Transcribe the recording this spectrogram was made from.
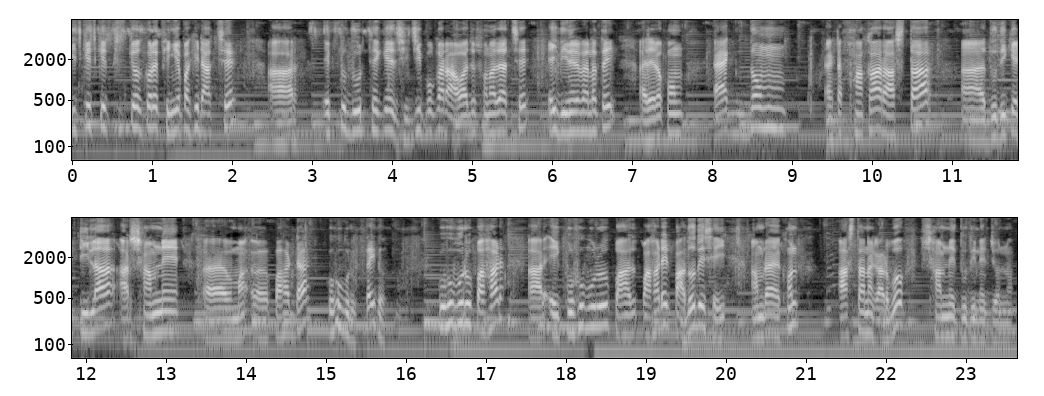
কিচকিচ কিচকিচ করে ফিঙে পাখি ডাকছে। আর একটু দূর থেকে ঝিঝি পোকার আওয়াজও শোনা যাচ্ছে এই দিনের বেলাতেই। আর এরকম একদম একটা ফাঁকা রাস্তা দুদিকে টিলা আর সামনে পাহাড়টা কুহুবুরু, তাই তো? কুহুবুরু পাহাড়। আর এই কুহুবুরু পাহাড়- পাহাড়ের পাদদেশেই আমরা এখন আস্তানা গাড়বো সামনে দুদিনের জন্য।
